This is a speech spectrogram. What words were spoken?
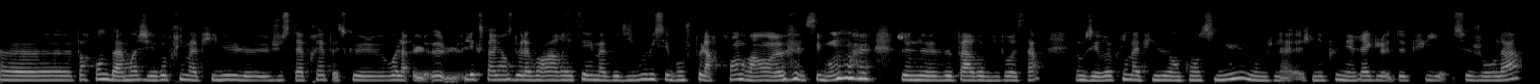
Euh, par contre, bah, moi, j'ai repris ma pilule juste après parce que voilà, l'expérience de l'avoir arrêtée m'avait dit oui, oui, c'est bon, je peux la reprendre, hein, c'est bon, je ne veux pas revivre ça. Donc, j'ai repris ma pilule en continu, donc je n'ai plus mes règles depuis ce jour-là.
